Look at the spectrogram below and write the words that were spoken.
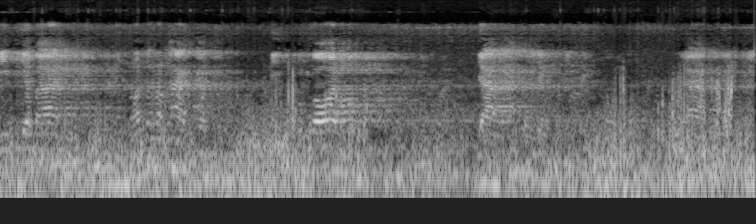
มีพยาบาลอย่างน้อยก็ต้องห้าคนมีอุปกรณ์ยาก็ยังมีอยาก็ยังมี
